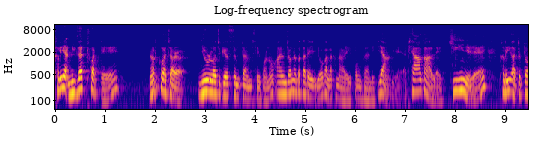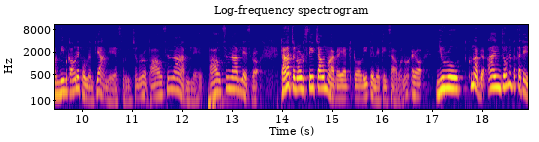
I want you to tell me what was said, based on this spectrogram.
ကလေးကအနီးသက်ထွက်တယ်နောက်တစ်ခုကကျတော့ neurological symptoms တွေပေါ့နော်အာယုံကြောနဲ့ပတ်သက်တဲ့ယောဂလက္ခဏာတွေပုံစံတွေပြနေတယ်အဖျားကလည်းကြီးနေတယ်ကလေးကတော်တော်နေမကောင်းတဲ့ပုံစံပြနေတယ်ဆိုရင်ကျွန်တော်တို့ဘာလို့စဉ်းစားရပြီလဲဘာလို့စဉ်းစားပြီလဲဆိုတော့ဒါကကျွန်တော်တို့စေးချောင်းမှာကလေးကတော်တော်လေးတင်တဲ့ကိစ္စပေါ့နော်အဲ့တော့ neuro ခုနပြောအာယုံကြောနဲ့ပတ်သက်တဲ့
